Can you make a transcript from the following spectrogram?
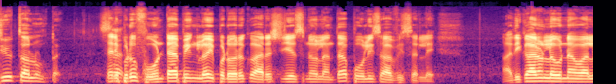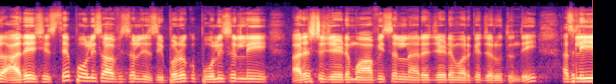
జీవితాలు ఉంటాయి. సరే ఇప్పుడు ఫోన్ ట్యాపింగ్లో ఇప్పటి వరకు అరెస్ట్ చేసిన వాళ్ళంతా పోలీస్ ఆఫీసర్లే. అధికారంలో ఉన్న వాళ్ళు ఆదేశిస్తే పోలీస్ ఆఫీసర్లు చేసి ఇప్పటివరకు పోలీసుల్ని అరెస్ట్ చేయడం ఆఫీసర్లను అరెస్ట్ చేయడం వరకే జరుగుతుంది. అసలు ఈ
